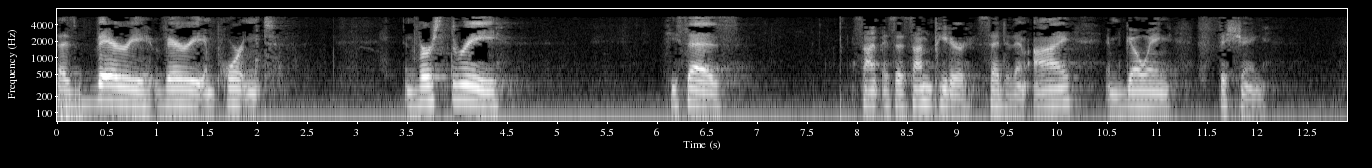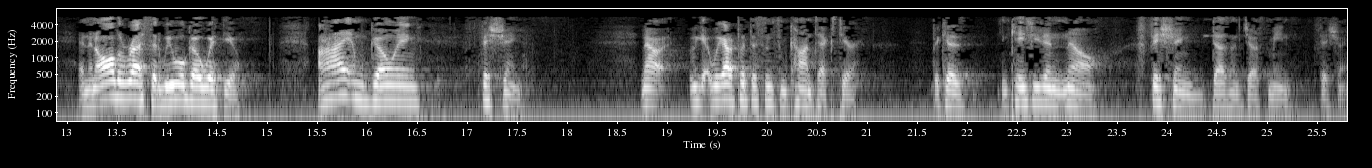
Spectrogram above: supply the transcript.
that is very, very important. In verse 3, he says, it says, Simon Peter said to them, I am going fishing. And then all the rest said, We will go with you. I am going fishing. Now, we got, we got to put this in some context here. Because, in case you didn't know, fishing doesn't just mean fishing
